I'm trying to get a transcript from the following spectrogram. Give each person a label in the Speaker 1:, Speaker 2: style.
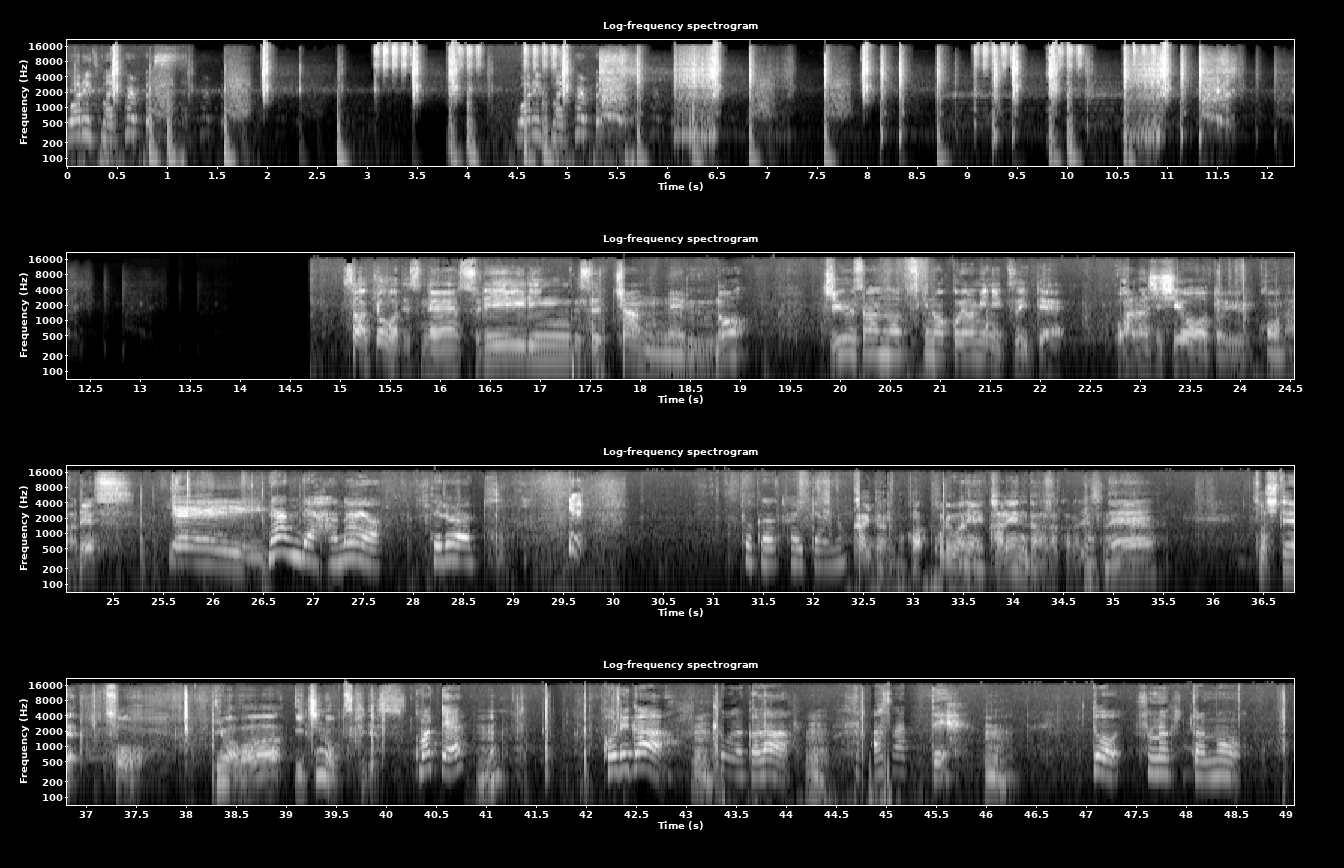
Speaker 1: What is my purpose? What is my purpose?
Speaker 2: さあ今日はですねスリーリングスチャンネルの13の月の暦についてお話ししようというコーナーです
Speaker 1: イェーイ
Speaker 3: なんで花や照明とか書いてあるの？
Speaker 2: 書いてあるのか？これはねカレンダーだからですね。そしてそう。今は1の月です。
Speaker 3: 待って。
Speaker 2: ん？
Speaker 3: これが、
Speaker 2: うん。
Speaker 3: 今日だから
Speaker 2: うん。
Speaker 3: あさって
Speaker 2: うん。
Speaker 3: とその人の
